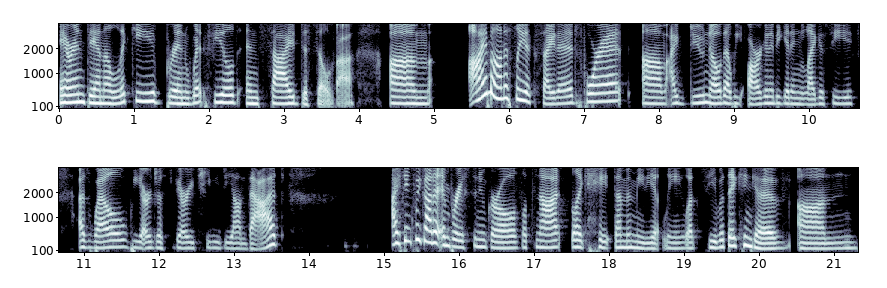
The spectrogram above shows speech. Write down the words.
Erin Dana Lichy, Brynn Whitfield, and Sai De Silva. Um, I'm honestly excited for it. Um, I do know that we are going to be getting legacy as well. We are just very TBD on that. I think we got to embrace the new girls. Let's not like hate them immediately. Let's see what they can give. Um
